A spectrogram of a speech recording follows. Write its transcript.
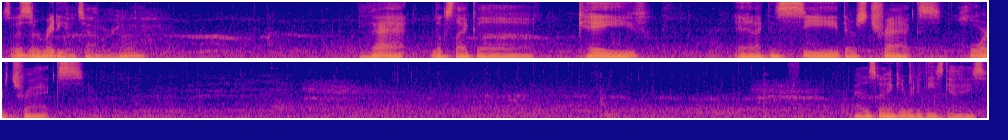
So this is a radio tower, huh? That looks like a cave, and I can see there's tracks, horde tracks. Let's go ahead and get rid of these guys.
